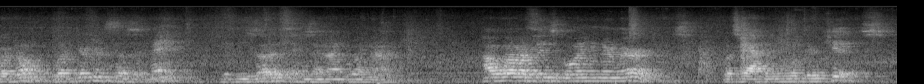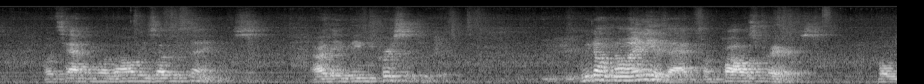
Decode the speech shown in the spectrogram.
or don't, what difference does it make if these other things are not going on? How well are things going in their marriages? What's happening with their kids? What's happening with all these other things? Are they being persecuted? We don't know any of that from Paul's prayers. But we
